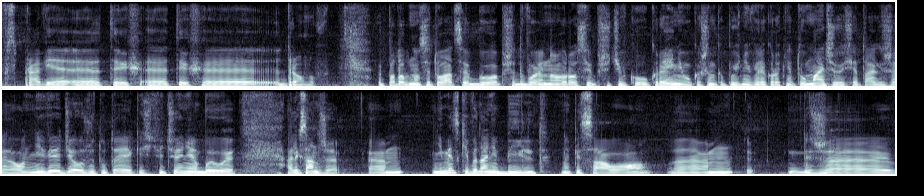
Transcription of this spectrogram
w sprawie tych, tych dronów. Podobna sytuacja była przed wojną Rosji przeciwko Ukrainie. Łukaszenko później wielokrotnie tłumaczył się tak, że on nie wiedział, że tutaj jakieś ćwiczenia były. Aleksandrze, em, niemieckie wydanie Bild napisało, że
